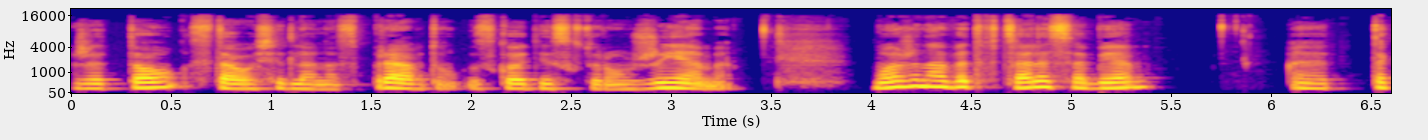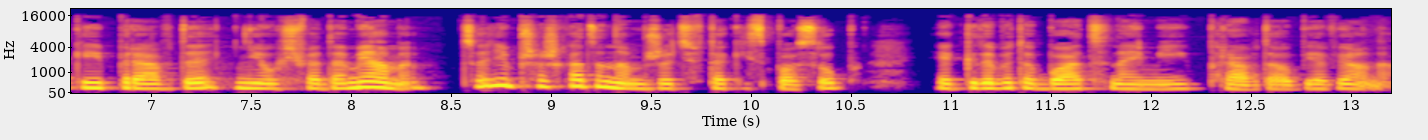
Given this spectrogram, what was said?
że to stało się dla nas prawdą, zgodnie z którą żyjemy. Może nawet wcale sobie e, takiej prawdy nie uświadamiamy, co nie przeszkadza nam żyć w taki sposób, jak gdyby to była co najmniej prawda objawiona.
